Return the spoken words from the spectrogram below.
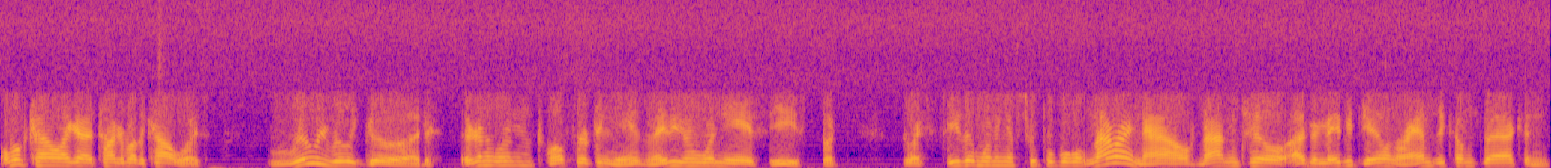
almost kind of like I talk about the Cowboys. Really, really good. They're going to win 12, 13 games, maybe even win the AFC East. But do I see them winning a Super Bowl? Not right now. Not until I mean maybe Jalen Ramsey comes back and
